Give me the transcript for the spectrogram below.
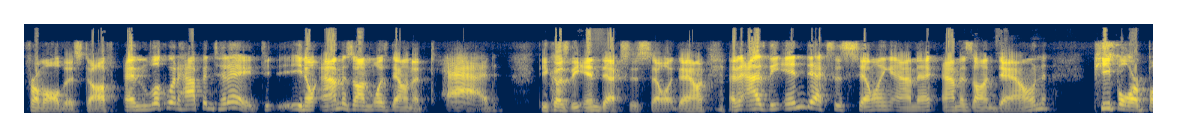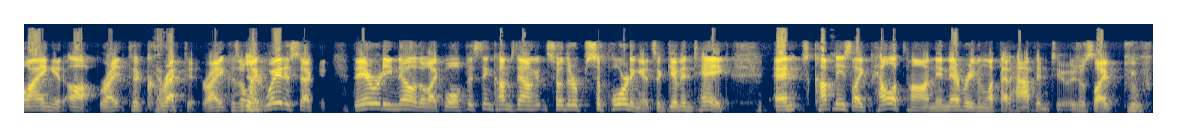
from all this stuff. And look what happened today. You know, Amazon was down a tad because the indexes sell it down. And as the index is selling Amazon down, people are buying it up, right, to correct yeah. it, right? Because they're yeah. like, wait a second, they already know. They're like, well, if this thing comes down, so they're supporting it. It's a give and take. And companies like Peloton, they never even let that happen to. It's just like, poof,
